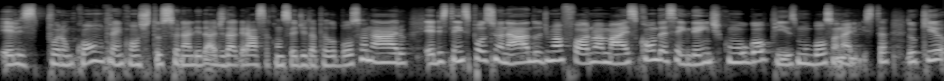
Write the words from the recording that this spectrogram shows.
eles foram contra a inconstitucionalidade da graça concedida pelo Bolsonaro. Eles têm se posicionado de uma forma mais condescendente com o golpismo bolsonarista do que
